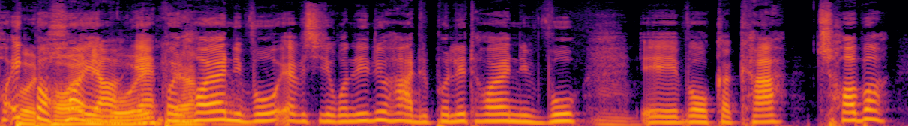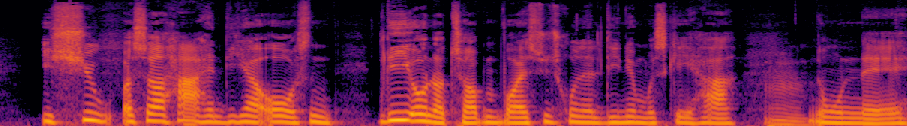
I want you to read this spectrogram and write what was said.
på, ikke på på et højere højere, niveau, ja, ikke? på et Ja. højere niveau. Jeg vil sige, Ronaldinho har det på et lidt højere niveau, mm. øh, hvor Kaká topper i syv, og så har han de her år sådan lige under toppen, hvor jeg synes, Ronaldinho måske har mm. nogle øh, ja.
